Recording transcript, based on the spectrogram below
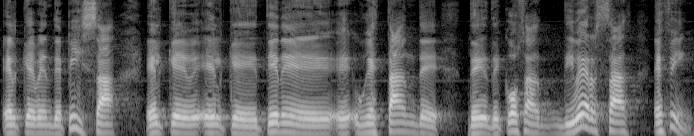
el que vende pizza, el que, el que tiene eh, un stand de cosas diversas, en fin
